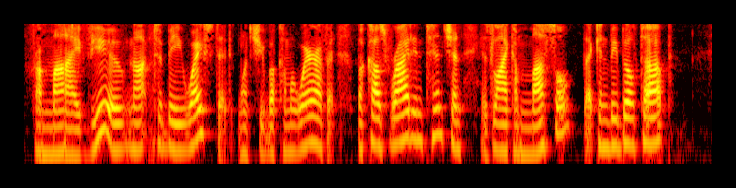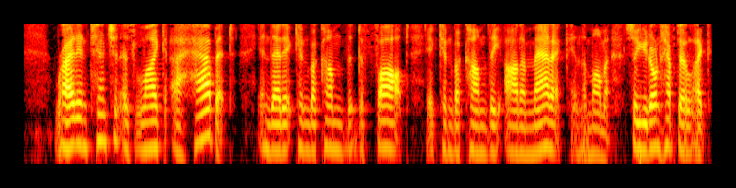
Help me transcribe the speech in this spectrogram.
from my view, not to be wasted once you become aware of it. Because right intention is like a muscle that can be built up. Right intention is like a habit in that it can become the default, it can become the automatic in the moment. So you don't have to like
